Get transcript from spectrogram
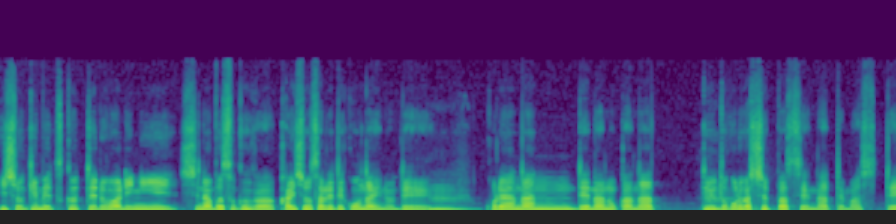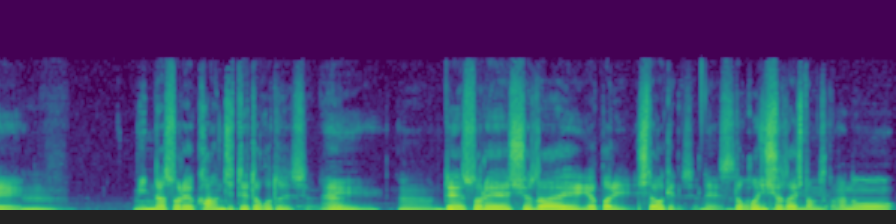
一生懸命作ってる割に品不足が解消されてこないので、うん、これはなんでなのかなっていうところが出発点になってまして、うん、みんなそれを感じてたことですよね、えー、うん、でそれ、取材やっぱりしたわけですよね、どこに取材したんですか、あの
